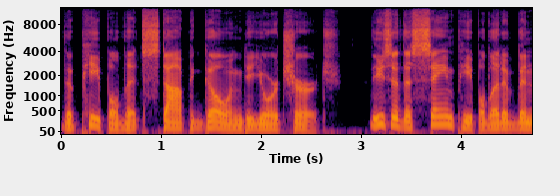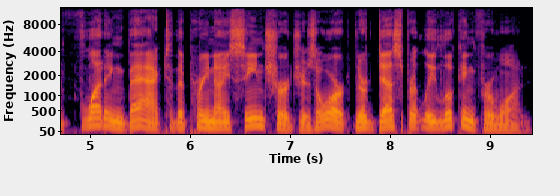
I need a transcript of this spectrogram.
The people that stopped going to your church. These are the same people that have been flooding back to the pre Nicene churches, or they're desperately looking for one,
